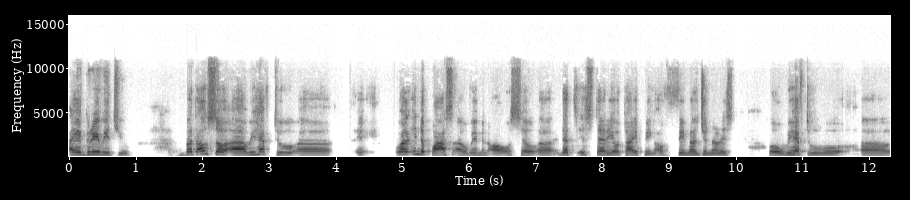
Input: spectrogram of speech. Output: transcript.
I agree with you. But also uh, we have to uh, eh, well in the past uh, women are also uh, that is stereotyping of female journalists oh, we have to uh,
